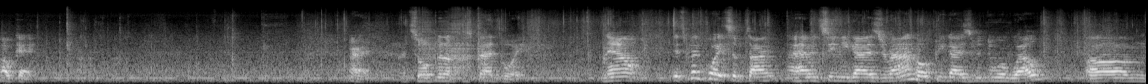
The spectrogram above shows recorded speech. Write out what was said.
Okay. Alright, let's open up this bad boy. Now, it's been quite some time. I haven't seen you guys around. Hope you guys have been doing well. Um,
